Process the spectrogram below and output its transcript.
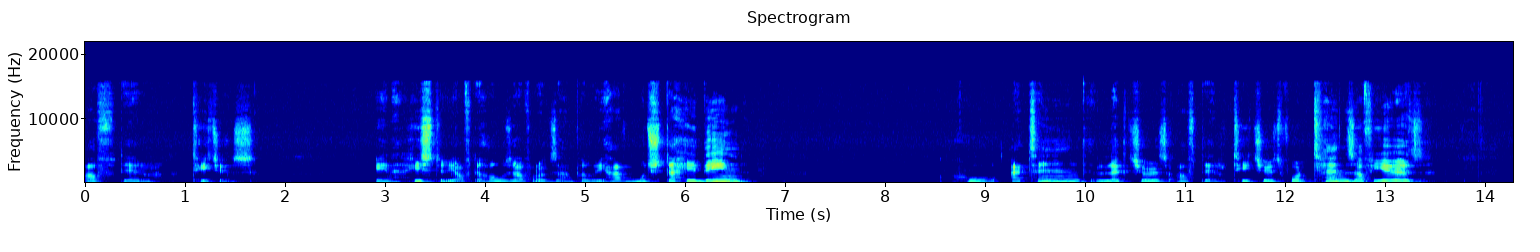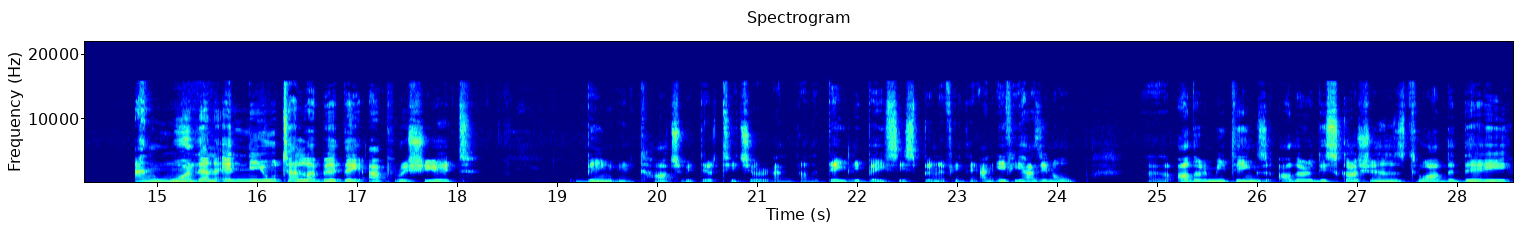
of their teachers. In history of the Hawza, for example, we have mujtahideen who attend lectures of their teachers for tens of years. And more than a new talabah, they appreciate being in touch with their teacher and on a daily basis benefiting. And if he has, you know, uh, other meetings, other discussions throughout the day,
